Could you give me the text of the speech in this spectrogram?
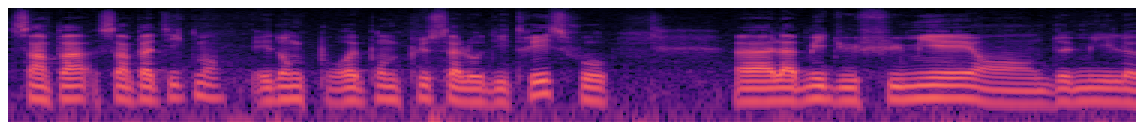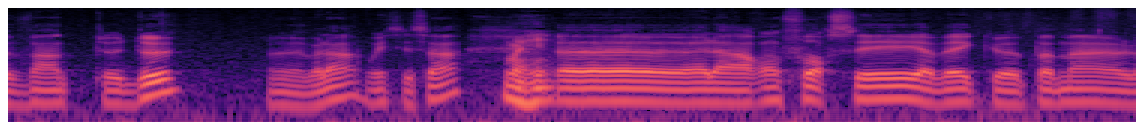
sympa, sympathiquement. Et donc pour répondre plus à l'auditrice, faut elle a mis du fumier en 2022 euh, voilà, oui, c'est ça. Euh, elle a renforcé avec euh, pas mal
